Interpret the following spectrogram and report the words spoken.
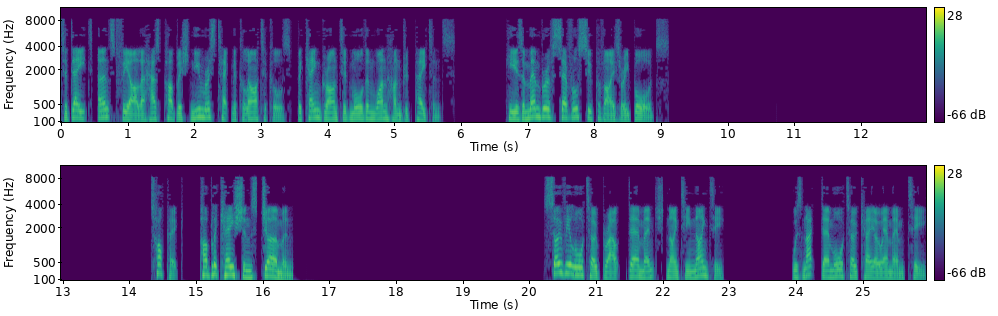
To date, Ernst Fiala has published numerous technical articles, became granted more than 100 patents. He is a member of several supervisory boards. Topic: Publications German. Soviel Auto braucht der Mensch 1990 was nach dem Auto KOMMT.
